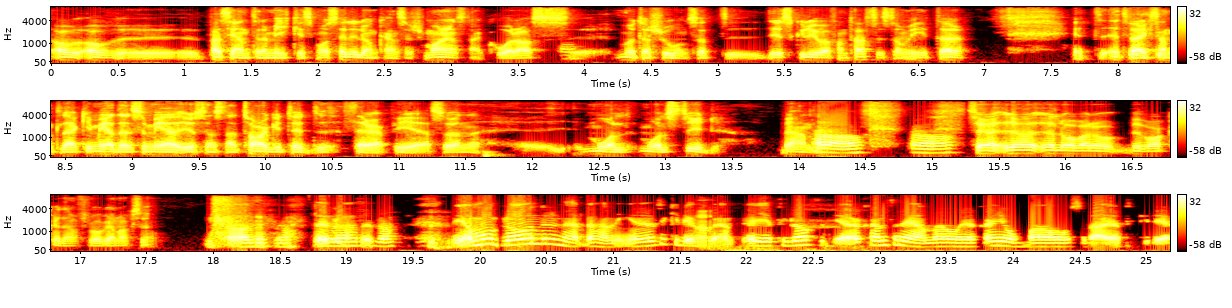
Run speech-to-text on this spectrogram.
av, av eh, patienterna med icke-småcellig lungcancer som har en sån här KRAS-mutation. Så att eh, det skulle ju vara fantastiskt om vi hittar ett, ett verksamt läkemedel som är just en sån här targeted therapy, alltså en eh, mål, målstyrd behandling. Ja, ja, Så jag, jag, jag lovar att bevaka den frågan också. ja, det är bra. Det är bra, det är bra. Men jag mår bra under den här behandlingen. Jag tycker det är Ja. skönt. Jag är jätteglad för det. Jag kan träna och jag kan jobba och sådär. Jag tycker det,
